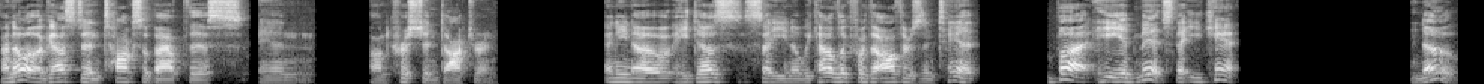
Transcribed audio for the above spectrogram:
I know Augustine talks about this in on Christian doctrine. And you know, he does say, you know, we kind of look for the author's intent, but he admits that you can't know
